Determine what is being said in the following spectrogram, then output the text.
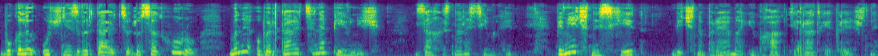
бо коли учні звертаються до Садгуру, вони обертаються на північ, захист Нарасімхи, північний схід, вічна према і бхакті Радхи Кришни,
